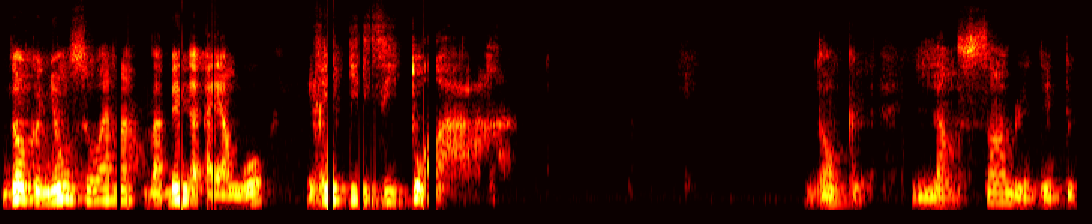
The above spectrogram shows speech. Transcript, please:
Donc nyonso wana babengaka yango réquisitoire. Donc l'ensemble de tout,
